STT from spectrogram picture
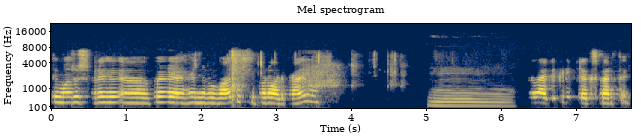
ти можеш е, перегенерувати всі паролі, правильно? Mm. Давайте криптоексперти.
